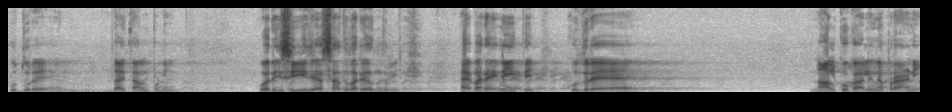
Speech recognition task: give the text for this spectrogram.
ಕುದುರೆ ದಾಯ್ತಾ ಒರಿ ಸೀರಿಯಸ್ ಅದು ಬರೀ ಅಂದ್ರಿ ಹೇ ಬರ, ನೀತಿ. ಕುದುರೆ ನಾಲ್ಕು ಕಾಲಿನ ಪ್ರಾಣಿ,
